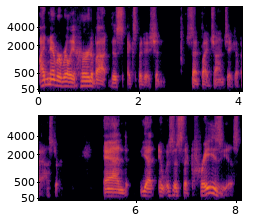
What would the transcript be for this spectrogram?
I'd never really heard about this expedition sent by John Jacob Astor, and yet it was just the craziest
